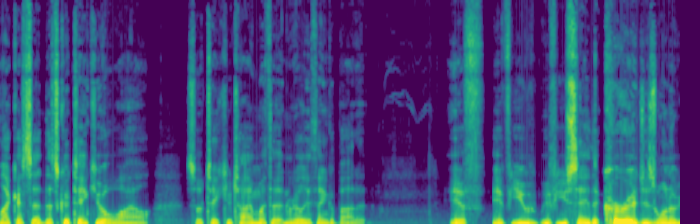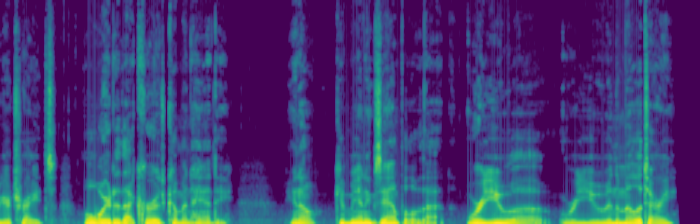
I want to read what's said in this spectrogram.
Like I said, this could take you a while. So take your time with it and really think about it. If if you if you say that courage is one of your traits, well, where did that courage come in handy? You know, give me an example of that. Were you uh were you in the military?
